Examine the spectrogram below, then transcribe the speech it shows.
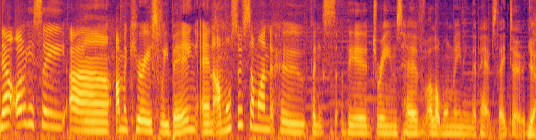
Now, obviously, uh, I'm a curious wee being, and I'm also someone who thinks their dreams have a lot more meaning than perhaps they do. Yeah.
